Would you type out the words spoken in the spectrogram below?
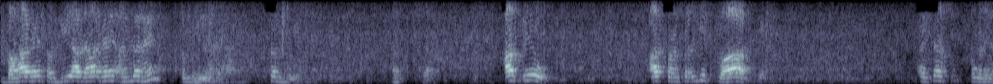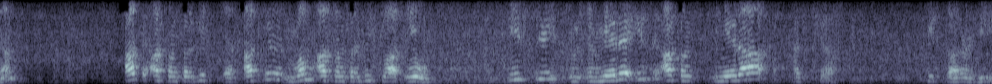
बाहर है, सब भी आधार है, अंदर है, सब भी आधार है। सब भी अच्छा। अतएव असंसर्गित ऐसा समझना अत असंसर्गित, अत मम असंसर्गित स्वाद एवं इस, मेरे इस असं मेरा अच्छा कारण ही।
